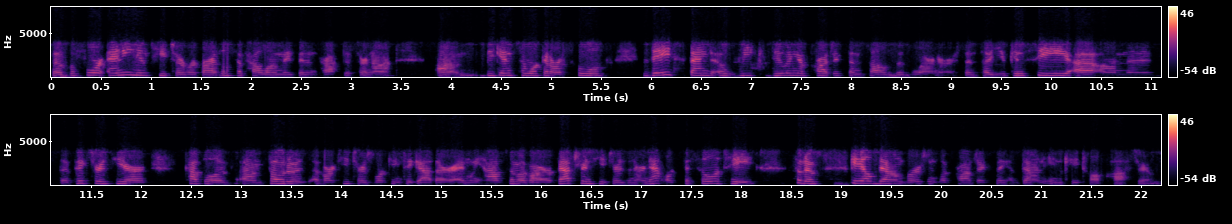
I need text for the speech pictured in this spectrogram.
So before any new teacher, regardless of how long they've been in practice or not, um, begins to work at our schools, they spend a week doing a project themselves as learners. And so you can see uh, on the, the pictures here couple of um, photos of our teachers working together, and we have some of our veteran teachers in our network facilitate sort of scaled down versions of projects they have done in K-12 classrooms.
